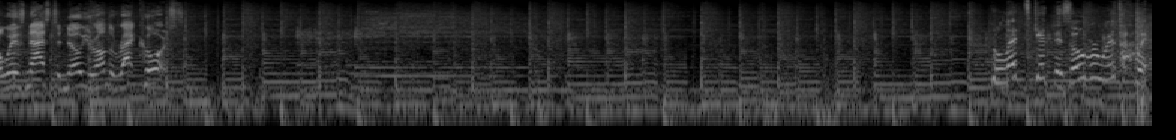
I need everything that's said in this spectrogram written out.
Always nice to know you're on the right course. Let's get this over with quick.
